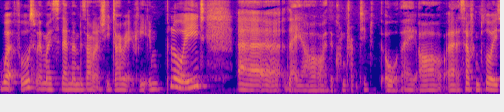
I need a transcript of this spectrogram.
workforce where most of their members aren't actually directly employed, uh, they are either contracted or they are uh, self employed,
